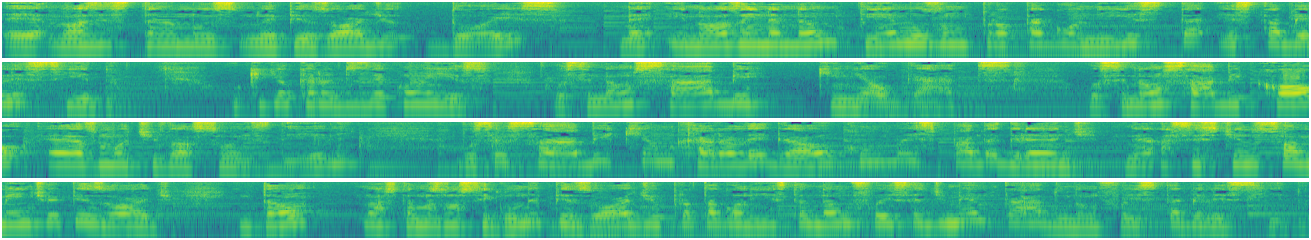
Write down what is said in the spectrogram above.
É, nós estamos no episódio 2 né? e nós ainda não temos um protagonista estabelecido. O que, que eu quero dizer com isso? Você não sabe quem é o Gats, você não sabe qual é as motivações dele, você sabe que é um cara legal com uma espada grande, né? assistindo somente o episódio. Então, nós estamos no segundo episódio e o protagonista não foi sedimentado, não foi estabelecido.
